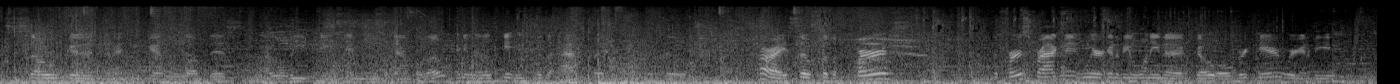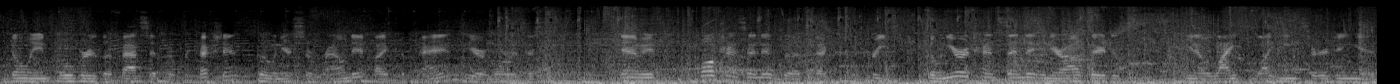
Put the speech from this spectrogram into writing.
it's so good, guys will love this. I will leave a link down below. Anyway, let's get into the aspects of the. Alright, so for the first the first fragment we're gonna be wanting to go over here, we're gonna be going over the facet of protection. So when you're surrounded by Cabans, you're more resistant to damage, while Transcendent, the effect increase. So when you're a Transcendent and you're out there just, you know, light, lightning surging and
